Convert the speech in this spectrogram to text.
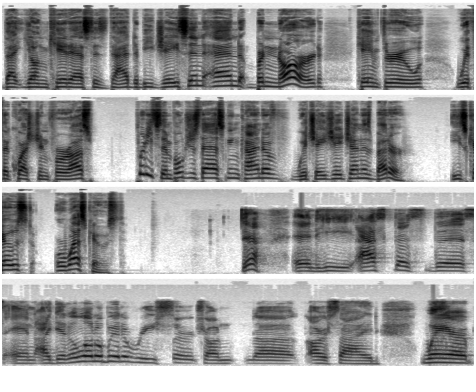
that young kid asked his dad to be Jason. And Bernard came through with a question for us. Pretty simple, just asking kind of which HHN is better. East Coast or West Coast? Yeah, and he asked us this, and I did a little bit of research on uh, our side, where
